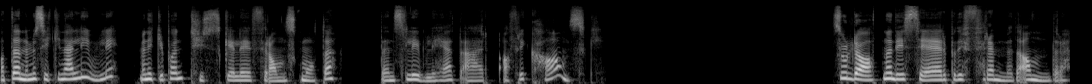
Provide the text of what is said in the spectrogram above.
at denne musikken er livlig, men ikke på en tysk eller fransk måte, dens livlighet er afrikansk. Soldatene de ser på de fremmede andre,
